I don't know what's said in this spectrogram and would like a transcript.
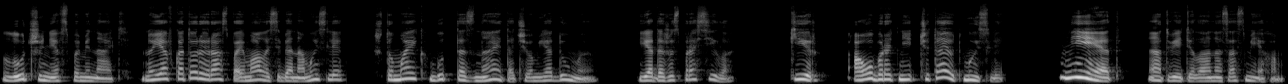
лучше не вспоминать. Но я в который раз поймала себя на мысли, что Майк будто знает, о чем я думаю. Я даже спросила: "Кир, а оборотни читают мысли?" "Нет", ответила она со смехом.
